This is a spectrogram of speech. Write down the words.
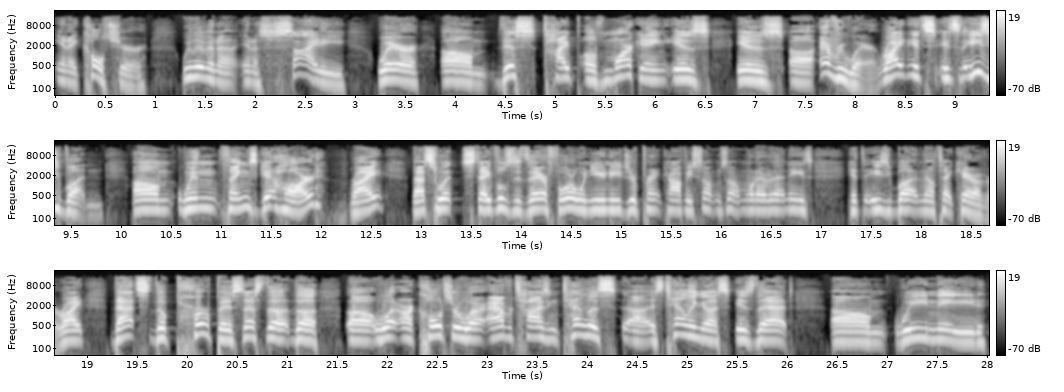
in a culture. We live in a in a society where um, this type of marketing is is uh, everywhere, right? It's it's the easy button. Um, when things get hard, right? That's what Staples is there for. When you need your print copy, something, something, whatever that needs, hit the easy button. They'll take care of it, right? That's the purpose. That's the the uh, what our culture, what our advertising tell us uh, is telling us is that um, we need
